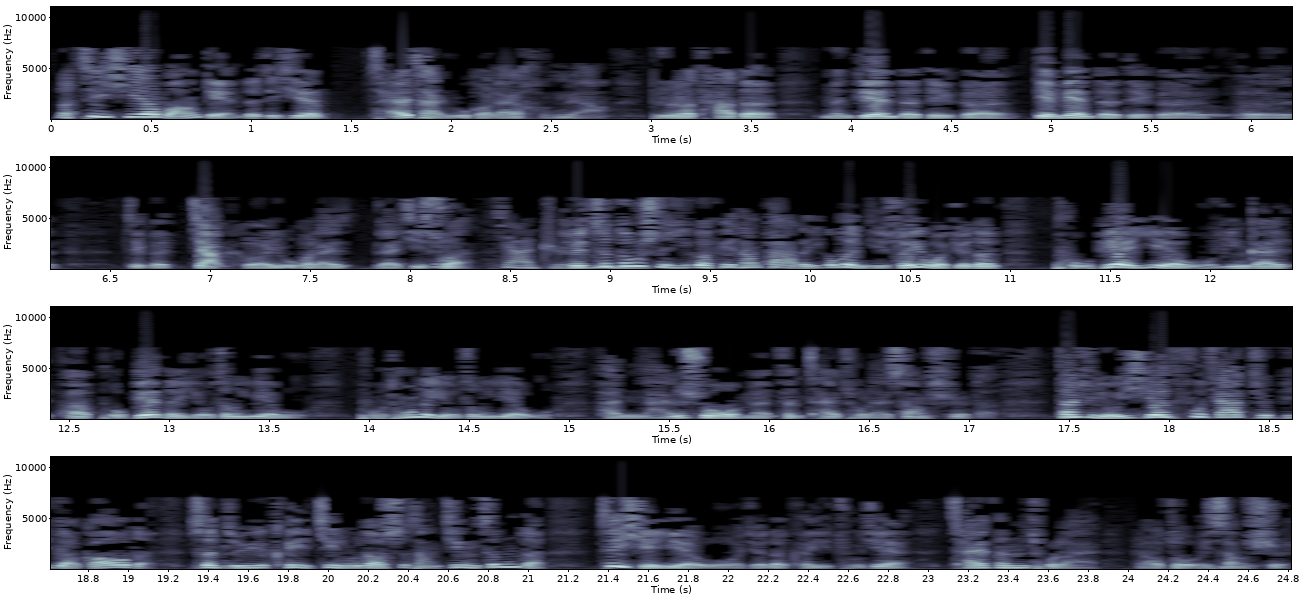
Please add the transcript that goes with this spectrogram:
那这些网点的这些财产如何来衡量？比如说它的门店的这个店面的这个呃。这个价格如何来来计算价值？所以这都是一个非常大的一个问题。所以我觉得普遍业务应该呃普遍的邮政业务，普通的邮政业务很难说我们分拆出来上市的。但是有一些附加值比较高的，甚至于可以进入到市场竞争的这些业务，我觉得可以逐渐拆分出来，然后作为上市。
